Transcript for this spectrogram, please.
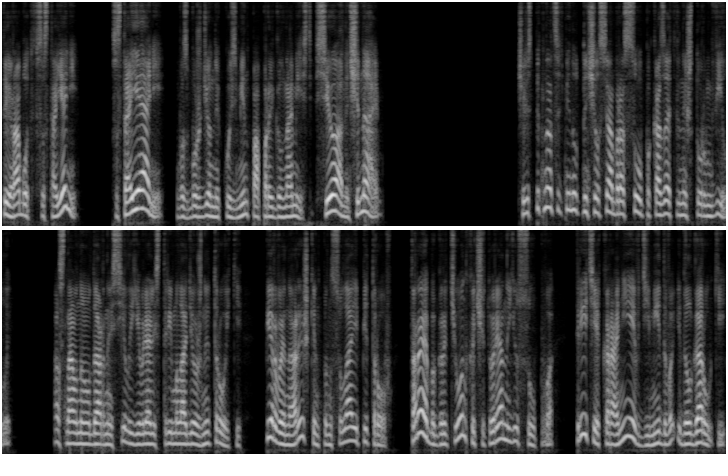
«Ты работать в состоянии?» «В состоянии», — возбужденный Кузьмин попрыгал на месте. «Все, начинаем». Через 15 минут начался образцово-показательный штурм виллы. Основной ударной силой являлись три молодежные тройки. Первая — Нарышкин, Пансула и Петров. Вторая — Багратион, Хачатурян и Юсупова. Третья — Коронеев, Демидова и Долгорукий.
